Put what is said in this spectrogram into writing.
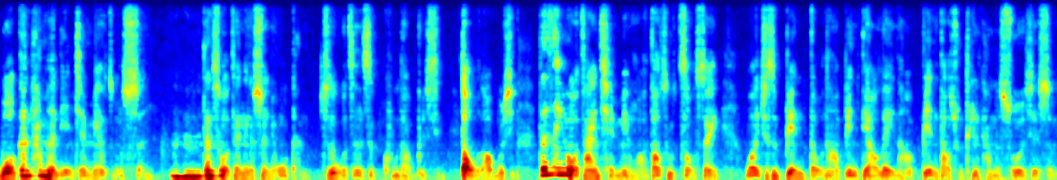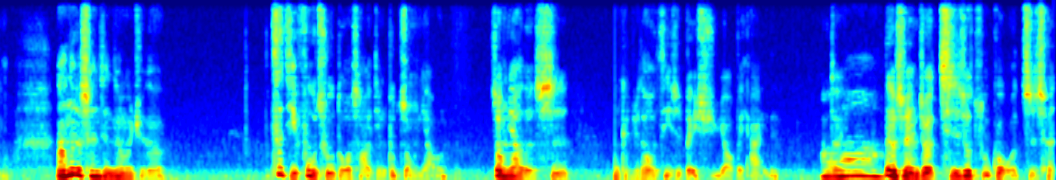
我跟他们的连接没有这么深，嗯哼，但是我在那个瞬间，我感就是我真的是哭到不行，抖到不行。但是因为我站在前面，我要到处走，所以我就是边抖，然后边掉泪，然后边到处听他们说了些什么。然后那个瞬间，真的会觉得自己付出多少已经不重要了，重要的是我感觉到我自己是被需要、被爱的。哦，那个瞬间就其实就足够我支撑，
